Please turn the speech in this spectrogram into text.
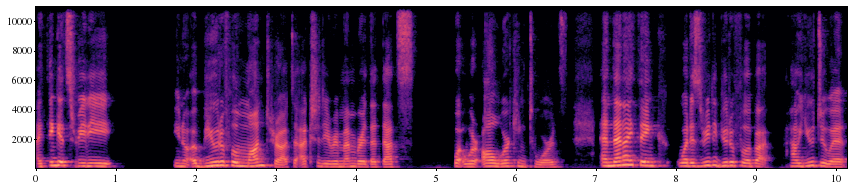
i think it's really you know a beautiful mantra to actually remember that that's what we're all working towards. And then i think what is really beautiful about how you do it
